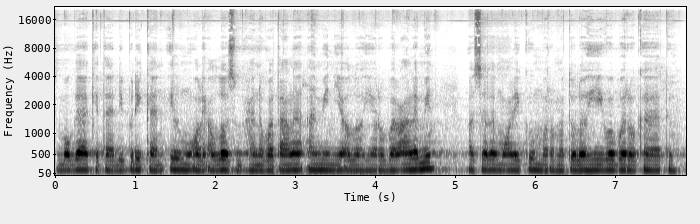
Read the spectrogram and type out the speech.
Semoga kita diberikan ilmu oleh Allah Subhanahu wa taala. Amin ya Allah ya rabbal alamin. Wassalamualaikum warahmatullahi wabarakatuh.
